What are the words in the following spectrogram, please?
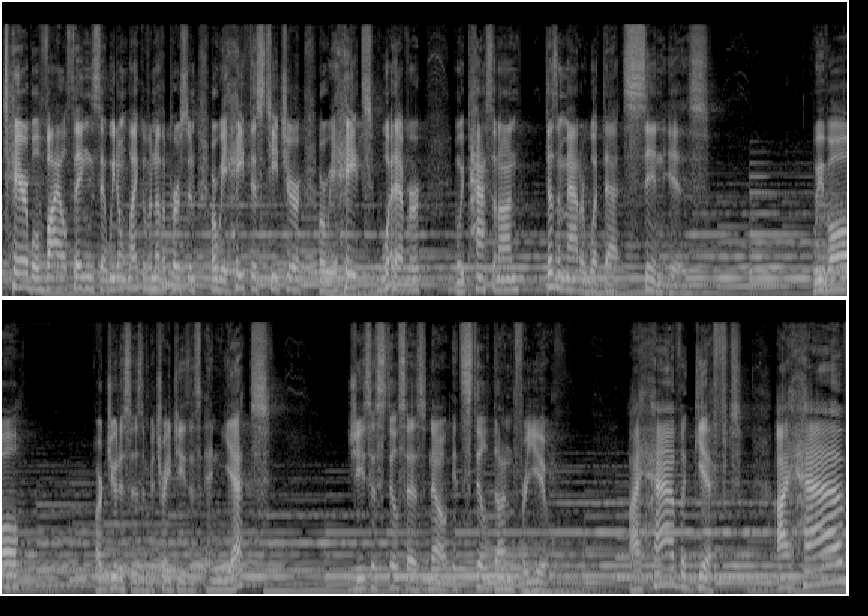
terrible, vile things that we don't like of another person, or we hate this teacher, or we hate whatever, and we pass it on. Doesn't matter what that sin is. We've all are Judases and betrayed Jesus, and yet, Jesus still says, No, it's still done for you. I have a gift. I have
